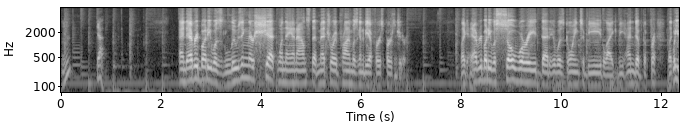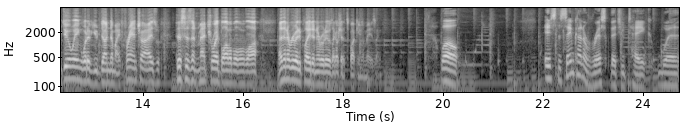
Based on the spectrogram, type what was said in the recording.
Yeah. And everybody was losing their shit when they announced that Metroid Prime was going to be a first-person shooter. Like everybody was so worried that it was going to be like the end of the fr- like what are you doing? What have you done to my franchise? This isn't Metroid. Blah blah blah blah blah. And then everybody played it, and everybody was like, "Oh shit, it's fucking amazing." Well, it's the same kind of risk that you take with,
